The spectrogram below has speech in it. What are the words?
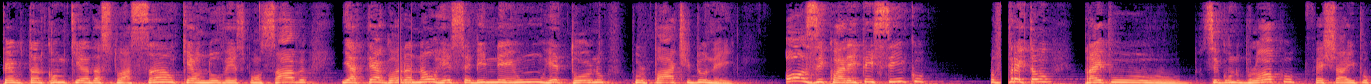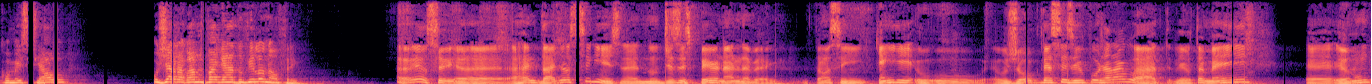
perguntando como que anda a situação, quem é o novo responsável, e até agora não recebi nenhum retorno por parte do Ney. 11:45. Então, para ir pro segundo bloco, fechar aí pro comercial, o Jaraguá não vai ganhar do Vila não, Frei. É, eu sei, é, a realidade é o seguinte, né? No desespero, né, Lindeberg? Então, assim, quem o, o, o jogo decisivo pro Jaraguá. Eu também. É, eu não,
